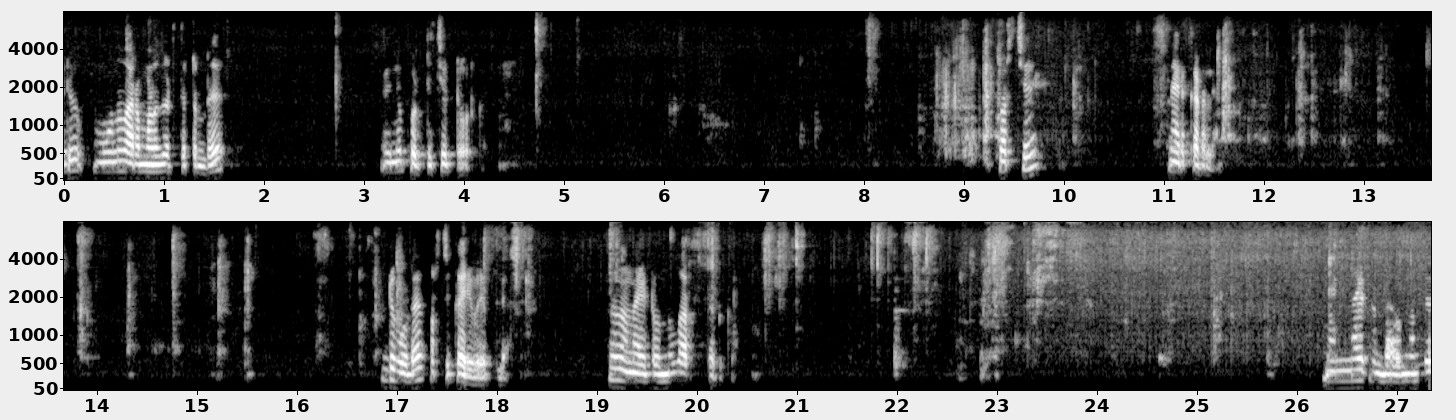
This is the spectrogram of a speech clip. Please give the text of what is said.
ഒരു മൂന്ന് വറമുളക് എടുത്തിട്ടുണ്ട്. ഇതിന് പൊട്ടിച്ചിട്ട് കൊടുക്കുക കുറച്ച് നിരക്കടല. ഇതിന്റെ കൂടെ കുറച്ച് കരിവേപ്പില. ഇത് നന്നായിട്ടൊന്ന് വറുത്തെടുക്കാം. നന്നായിട്ടുണ്ടാവും. നല്ല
